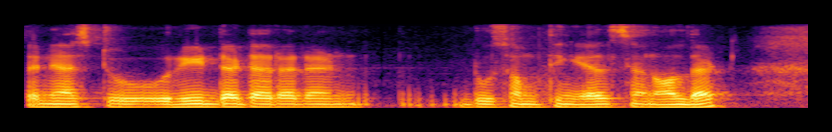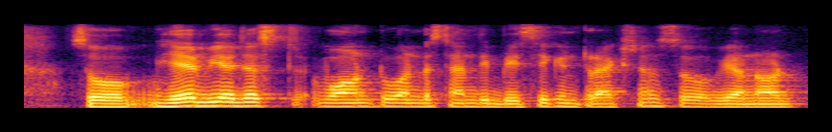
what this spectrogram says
then it has to read that error and do something else and all that. So here we are just want to understand the basic interaction. So we are not,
